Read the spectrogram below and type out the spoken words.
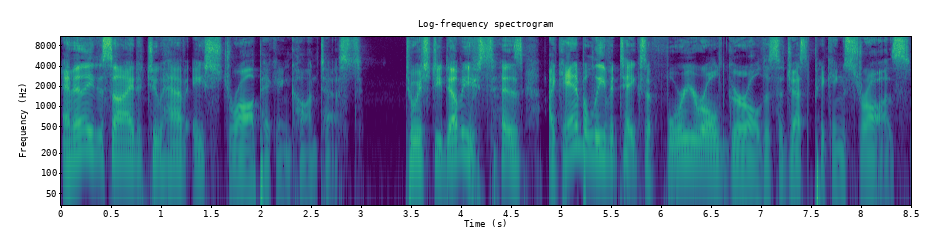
and then they decide to have a straw picking contest. To which DW says, I can't believe it takes a four year old girl to suggest picking straws.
